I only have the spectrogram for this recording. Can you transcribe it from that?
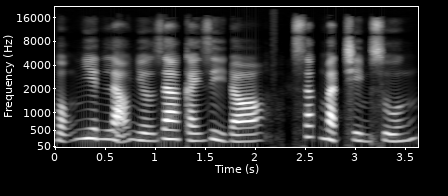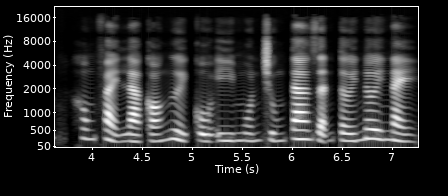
Bỗng nhiên lão nhớ ra cái gì đó, sắc mặt chìm xuống, không phải là có người cố ý muốn chúng ta dẫn tới nơi này,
